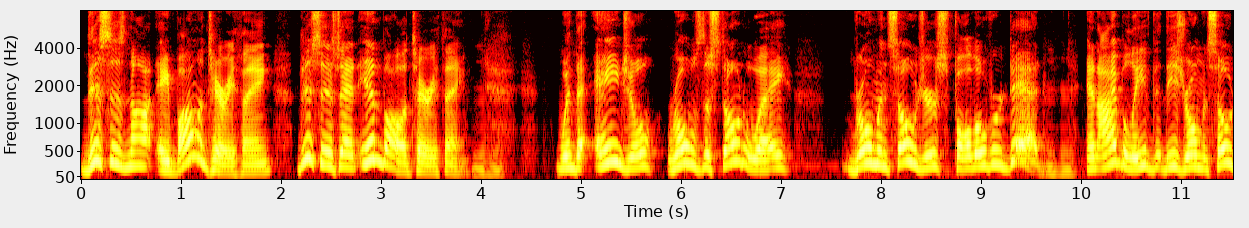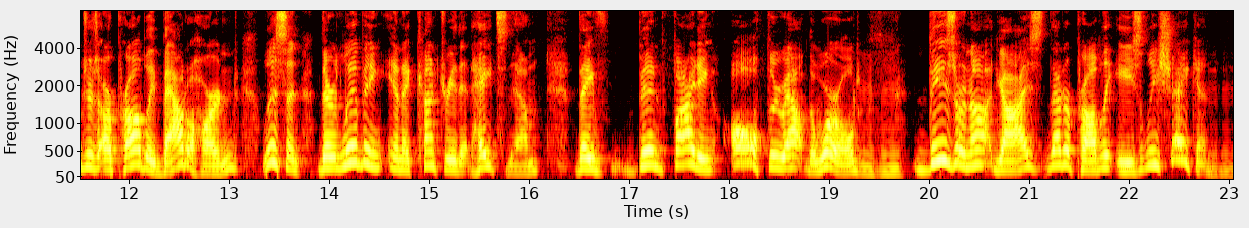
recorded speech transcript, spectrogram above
This is not a voluntary thing. This is an involuntary thing. When the angel rolls the stone away, Roman soldiers fall over dead. Mm-hmm. And I believe that these Roman soldiers are probably battle hardened. Listen, they're living in a country that hates them. They've been fighting all throughout the world. Mm-hmm. These are not guys that are probably easily shaken. Mm-hmm.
